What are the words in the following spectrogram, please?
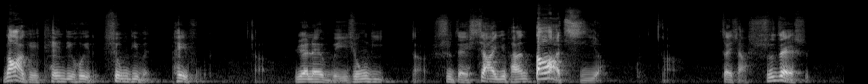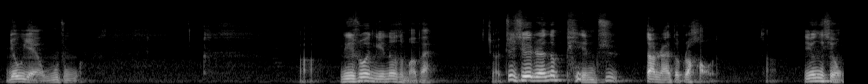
那给天地会的兄弟们佩服的啊，原来韦兄弟啊是在下一盘大棋呀啊，在下实在是有眼无珠啊。你说你能怎么办啊？这些人的品质当然都是好的啊，英雄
